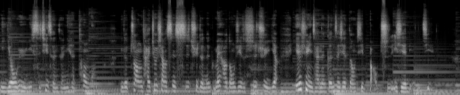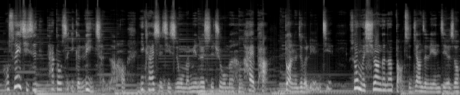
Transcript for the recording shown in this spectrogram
你忧郁，你死气沉沉，你很痛苦，你的状态就像是失去的那个美好东西的失去一样，也许你才能跟这些东西保持一些连接。哦，所以其实它都是一个历程，然后一开始其实我们面对失去，我们很害怕断了这个连接。所以，我们希望跟他保持这样子连接的时候，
